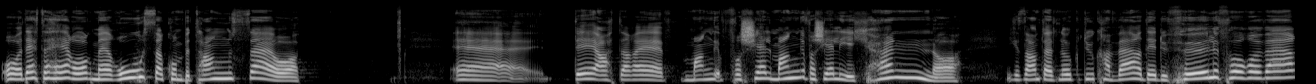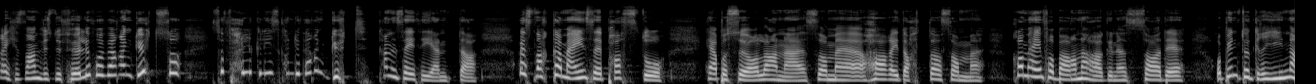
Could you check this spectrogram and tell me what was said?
Og dette her òg med rosa kompetanse og eh, det at det er mange, forskjell, mange forskjellige kjønn. og du kan være det du føler for å være. Hvis du føler for å være en gutt, så selvfølgelig kan du være en gutt. kan jeg si til jenta. Og Jeg snakka med en som er pastor her på Sørlandet, som eh, har ei datter som eh, kom hjem fra barnehagen og sa det, og begynte å grine.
